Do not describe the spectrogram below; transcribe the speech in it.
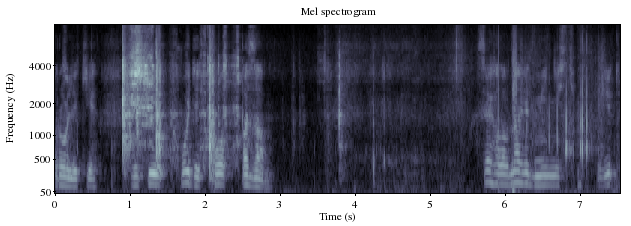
ролики, які ходять по пазам. Це головна відмінність від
